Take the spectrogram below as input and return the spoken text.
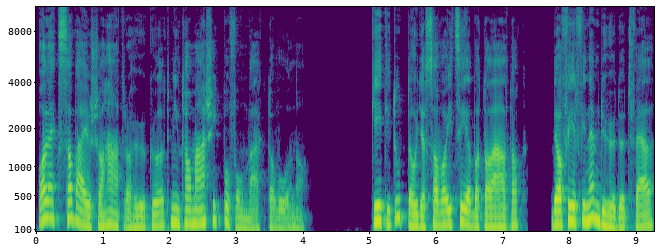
Alex szabályosan hátra hőkölt, mintha a másik pofon vágta volna. Kéti tudta, hogy a szavai célba találtak, de a férfi nem dühödött fel,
